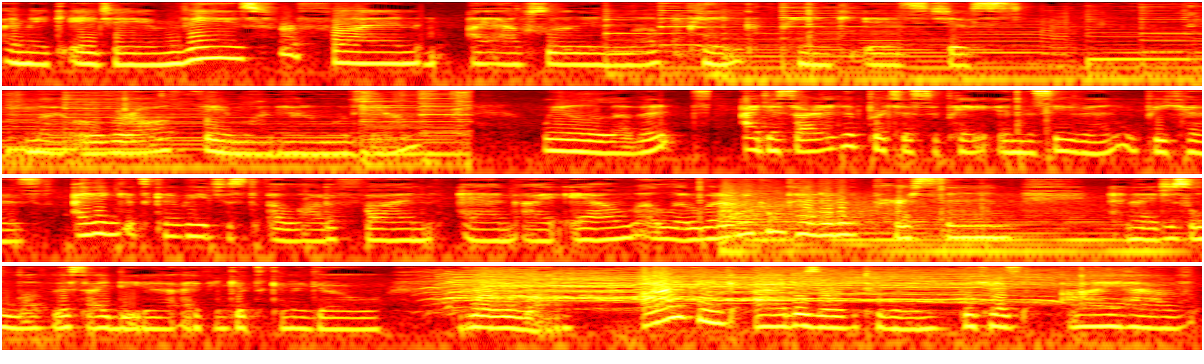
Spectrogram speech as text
I make AJMVs for fun. I absolutely love pink. Pink is just my overall theme on Animal Jam. We love it. I decided to participate in this event because I think it's gonna be just a lot of fun and I am a little bit of a competitive person and I just love this idea. I think it's gonna go really well. I think I deserve to win because I have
